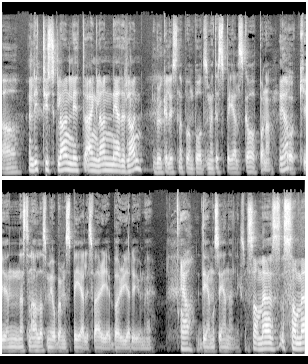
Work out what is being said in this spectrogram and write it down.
Ja. Litt Tyskland, litt England, Nederland. Jag bruker lyssna på en podd som heter Spelskaparna. Ja. Og nesten alle som jobber med spel i Sverige begynte jo med Ja. demoscenen. Liksom. Samme, samme,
